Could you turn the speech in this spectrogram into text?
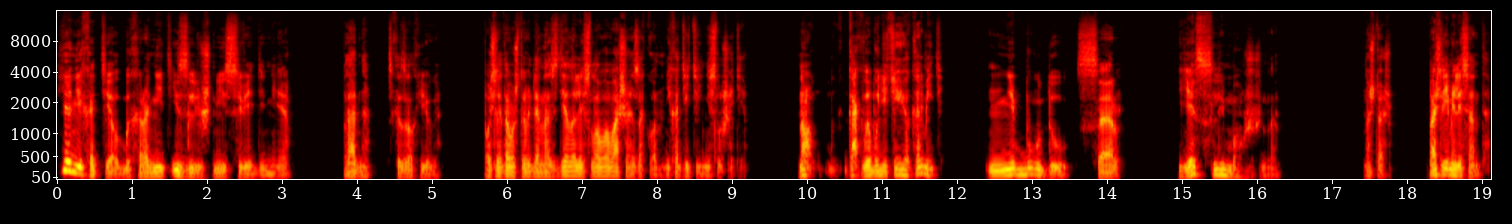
я не хотел бы хранить излишние сведения. — Ладно, — сказал Хьюго. — После того, что вы для нас сделали, слово ваше — закон. Не хотите — не слушайте. Но как вы будете ее кормить? — Не буду, сэр, если можно. — Ну что ж, пошли, Мелисента.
